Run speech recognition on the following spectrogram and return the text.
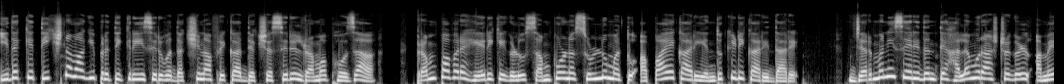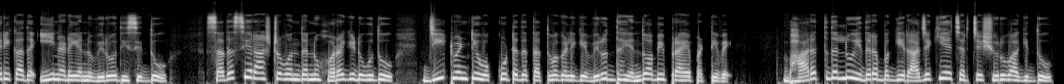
ಇದಕ್ಕೆ ತೀಕ್ಷ್ಣವಾಗಿ ಪ್ರತಿಕ್ರಿಯಿಸಿರುವ ದಕ್ಷಿಣ ಆಫ್ರಿಕಾ ಅಧ್ಯಕ್ಷ ಸಿರಿಲ್ ರಮಫೋಸಾ ಟ್ರಂಪ್ ಅವರ ಹೇರಿಕೆಗಳು ಸಂಪೂರ್ಣ ಸುಳ್ಳು ಮತ್ತು ಅಪಾಯಕಾರಿ ಎಂದು ಕಿಡಿಕಾರಿದ್ದಾರೆ. ಜರ್ಮನಿ ಸೇರಿದಂತೆ ಹಲವು ರಾಷ್ಟ್ರಗಳು ಅಮೆರಿಕದ ಈ ನಡೆಯನ್ನು ವಿರೋಧಿಸಿದ್ದು, ಸದಸ್ಯ ರಾಷ್ಟ್ರವೊಂದನ್ನು ಹೊರಗಿಡುವುದು ಜಿ ಟ್ವೆಂಟಿ ಒಕ್ಕೂಟದ ತತ್ವಗಳಿಗೆ ವಿರುದ್ಧ ಎಂದು ಅಭಿಪ್ರಾಯಪಟ್ಟಿವೆ. ಭಾರತದಲ್ಲೂ ಇದರ ಬಗ್ಗೆ ರಾಜಕೀಯ ಚರ್ಚೆ ಶುರುವಾಗಿದ್ದು,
